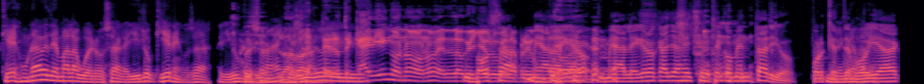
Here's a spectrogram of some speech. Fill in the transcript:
Que es un ave de mal agüero. O sea, que allí lo quieren. O sea, allí es un personaje lo querido. Pero y- te cae bien o no, ¿no? Es lo que yo le hubiera me, preguntado. alegro, me alegro que hayas hecho este comentario, porque Venga, te, voy a,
